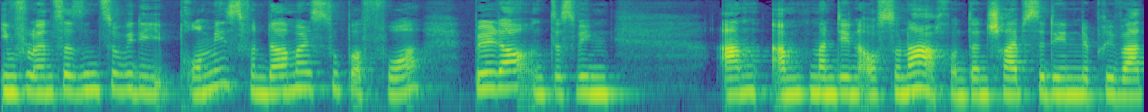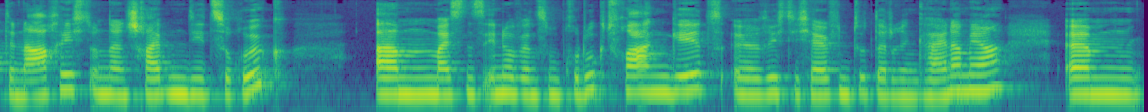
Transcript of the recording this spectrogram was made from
Influencer sind so wie die Promis von damals super Vorbilder und deswegen ahmt man denen auch so nach. Und dann schreibst du denen eine private Nachricht und dann schreiben die zurück. Ähm, meistens eh nur, wenn es um Produktfragen geht. Äh, richtig helfen tut da drin keiner mehr. Ähm,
